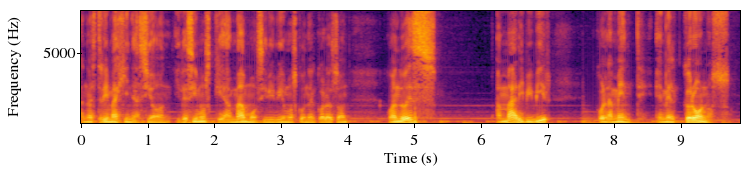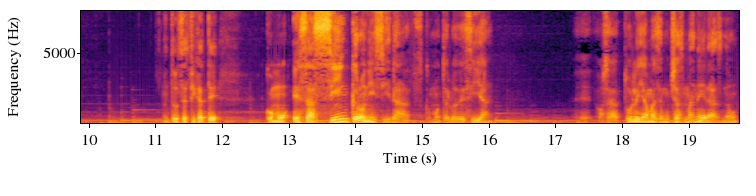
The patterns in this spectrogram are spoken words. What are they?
a nuestra imaginación y decimos que amamos y vivimos con el corazón cuando es amar y vivir con la mente, en el cronos. Entonces fíjate cómo esa sincronicidad, como te lo decía, eh, o sea, tú le llamas de muchas maneras, ¿no?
